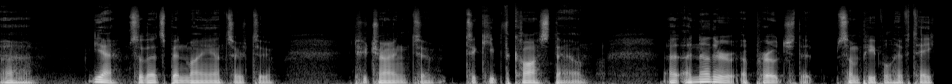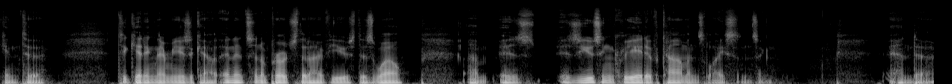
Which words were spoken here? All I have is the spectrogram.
Uh, yeah, so that's been my answer to to trying to to keep the cost down. Uh, another approach that some people have taken to to getting their music out, and it's an approach that I've used as well, um, is is using Creative Commons licensing, and uh,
